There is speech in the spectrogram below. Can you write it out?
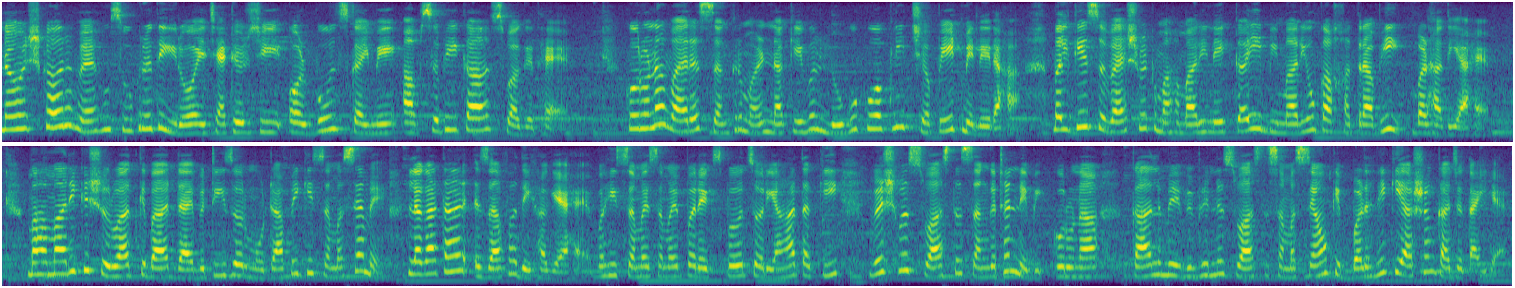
नमस्कार, मैं हूँ सुकृति रॉय चैटर्जी और बोल स्काई में आप सभी का स्वागत है। कोरोना वायरस संक्रमण न केवल लोगों को अपनी चपेट में ले रहा, बल्कि इस वैश्विक महामारी ने कई बीमारियों का खतरा भी बढ़ा दिया है। महामारी की शुरुआत के बाद डायबिटीज़ और मोटापे की समस्या में लगातार इजाफा देखा गया है। वहीं समय समय पर एक्सपर्ट्स और यहाँ तक कि विश्व स्वास्थ्य संगठन ने भी कोरोना काल में विभिन्न स्वास्थ्य समस्याओं के बढ़ने की आशंका जताई है।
